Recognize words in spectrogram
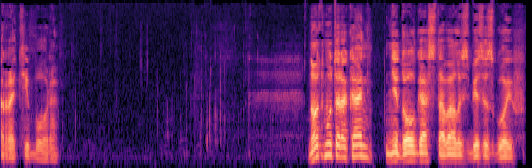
Ратибора. Но Тмутаракань недолго оставалась без изгоев.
